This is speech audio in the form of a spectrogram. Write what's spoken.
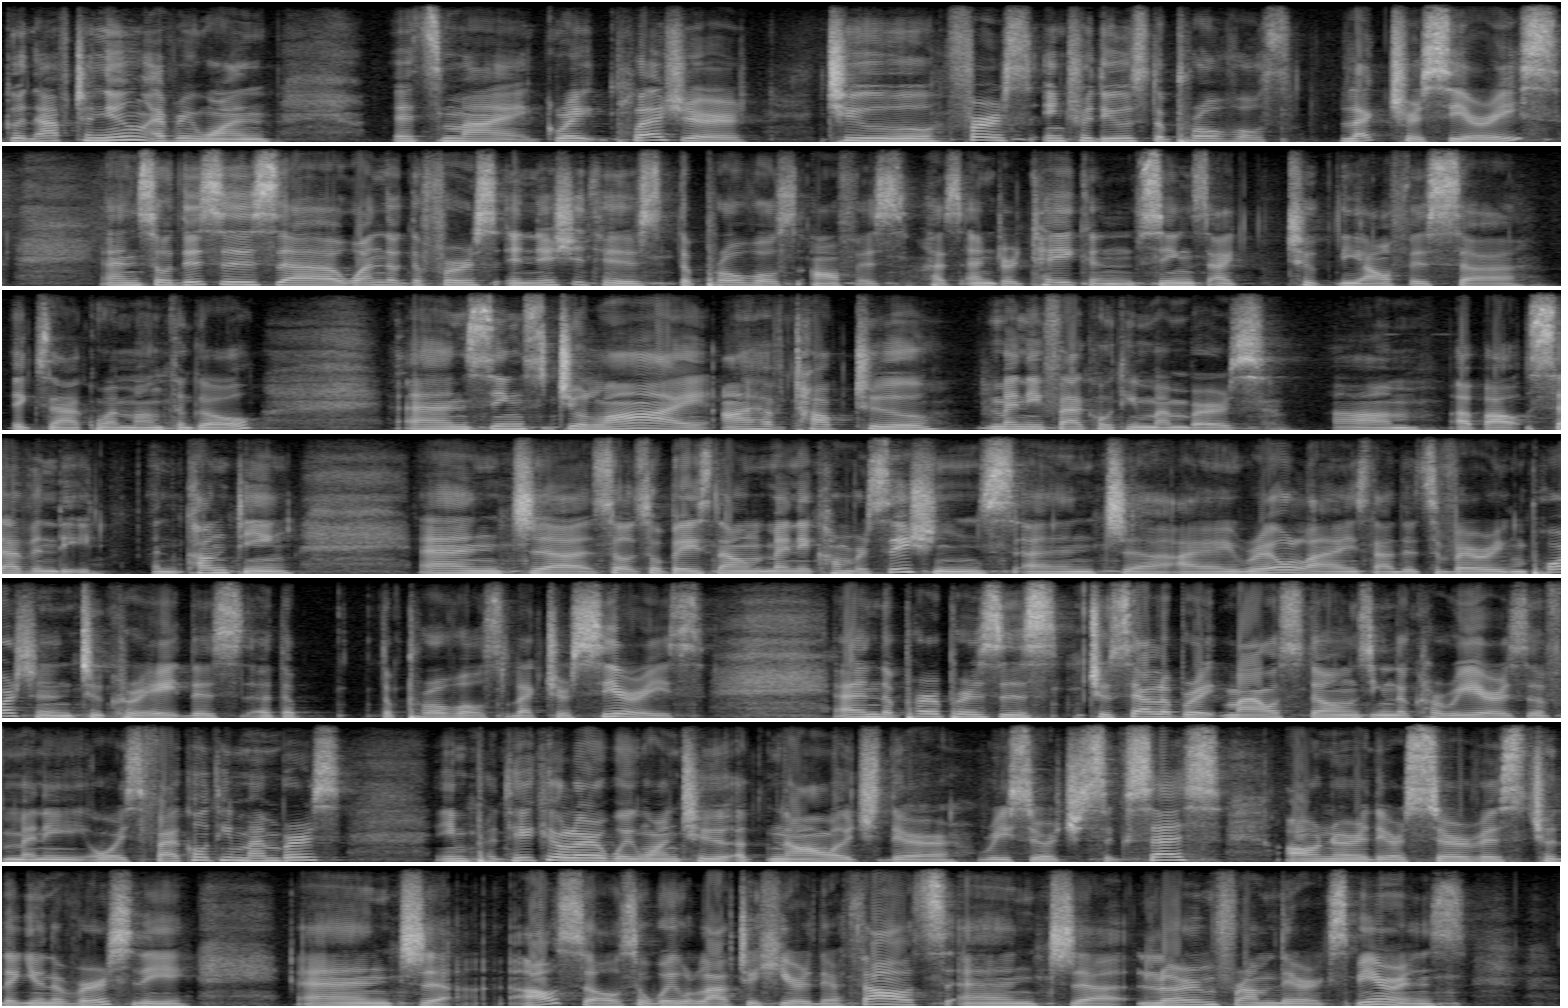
Good afternoon, everyone. It's my great pleasure to first introduce the Provost lecture series. And so this is uh, one of the first initiatives the Provost office has undertaken since I took the office uh, exact one month ago. And since July, I have talked to many faculty members, um, about 70 and counting. And uh, so, so based on many conversations, and uh, I realized that it's very important to create this, uh, the, the Provost lecture series. And the purpose is to celebrate milestones in the careers of many OIST faculty members. In particular, we want to acknowledge their research success, honor their service to the university, and uh, also, so we would love to hear their thoughts and uh, learn from their experience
